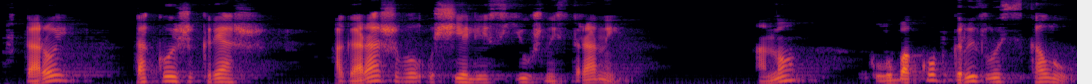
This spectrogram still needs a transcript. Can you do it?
Второй, такой же кряж, огораживал ущелье с южной стороны. Оно глубоко вгрызлось в скалу,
